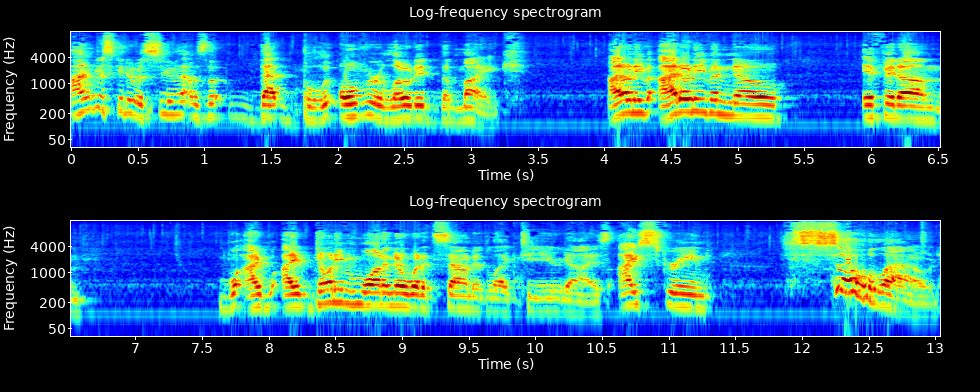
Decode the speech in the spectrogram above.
I'm just going to assume that was the, that overloaded the mic. I don't even I don't even know if it um I I don't even want to know what it sounded like to you guys. I screamed so loud.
